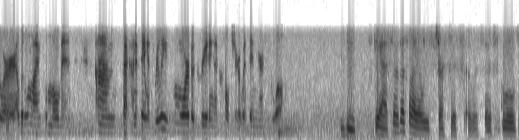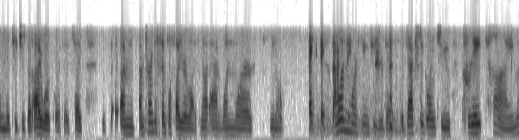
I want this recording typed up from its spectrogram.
or a little mindful moment, um, that kind of thing. It's really more about creating a culture within your school. Mm-hmm. Yeah, so that's what I always stress with with the schools and the teachers that I work with. It's like I'm I'm trying to simplify your life, not add one more, you know, Exactly. One more thing to your day. It's actually going to create time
